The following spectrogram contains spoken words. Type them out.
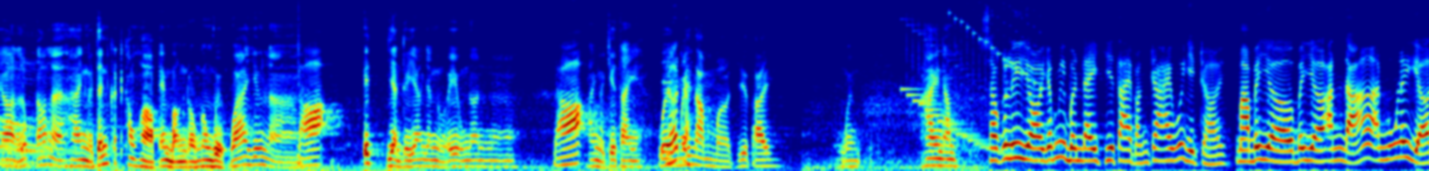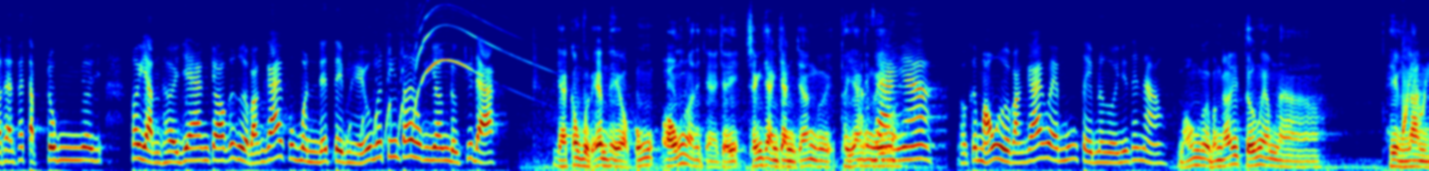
Do là lúc đó là hai người tính cách không hợp em bận rộn công việc quá với là đó. ít dành thời gian cho người yêu nên ờ, đó. hai người chia tay. Quen Chết mấy rồi. năm mà chia tay? Quen hai năm. Sao cái lý do giống như bên đây chia tay bạn trai quá vậy trời? Mà bây giờ bây giờ anh đã anh muốn lấy vợ thì anh phải tập trung ờ, có dành thời gian cho cái người bạn gái của mình để tìm hiểu mới tiến tới hôn nhân được chứ đạt. Dạ công việc em thì cũng ổn rồi chị, sẵn sàng dành cho người thời gian cho sẵn người sàng yêu nha. Rồi cái mẫu người bạn gái của em muốn tìm là người như thế nào? Mỗi người bạn gái lý tưởng của em là hiền lành.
